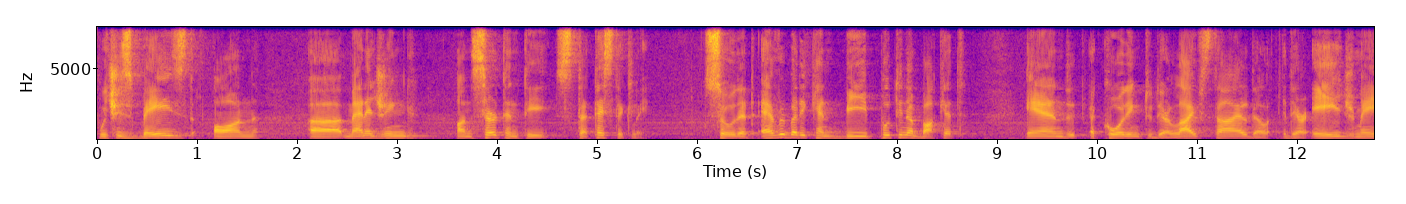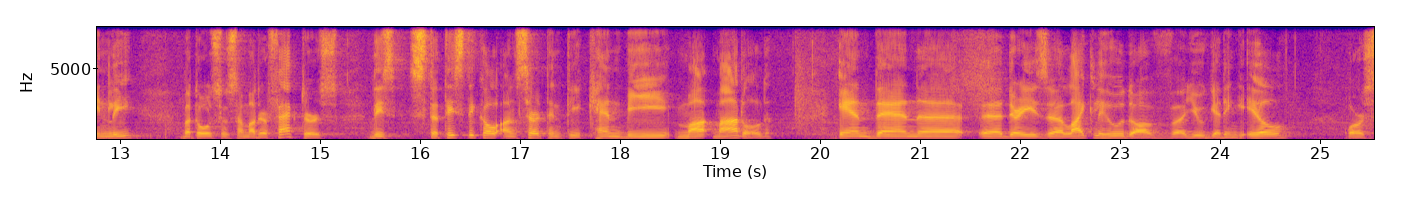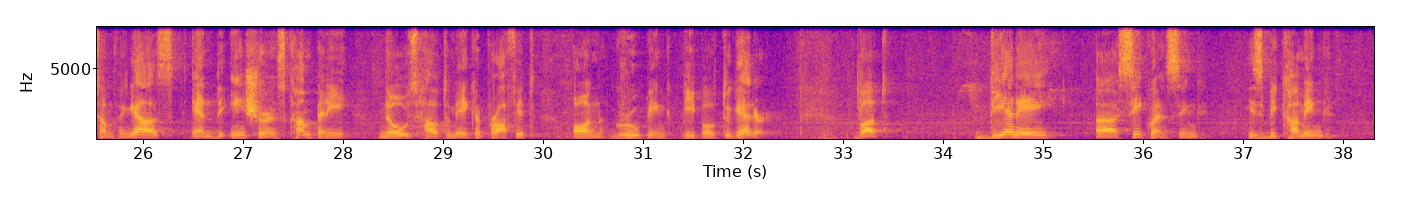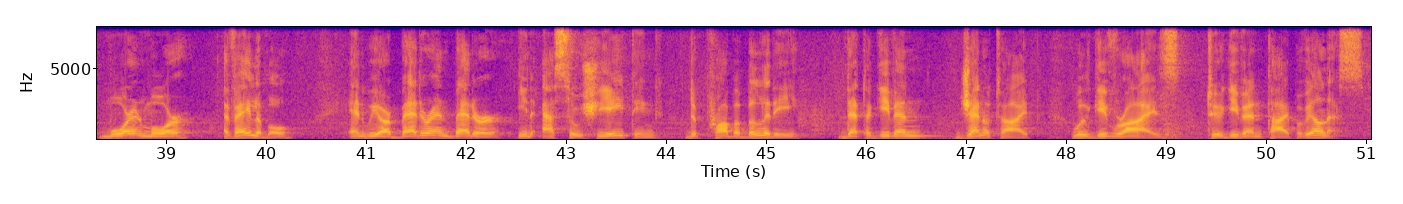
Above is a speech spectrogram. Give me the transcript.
which is based on uh, managing uncertainty statistically so that everybody can be put in a bucket and according to their lifestyle, their, their age mainly, but also some other factors, this statistical uncertainty can be mo modeled and then uh, uh, there is a likelihood of uh, you getting ill or something else and the insurance company knows how to make a profit on grouping people together. But DNA uh, sequencing is becoming more and more available, and we are better and better in associating the probability that a given genotype will give rise to a given type of illness.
